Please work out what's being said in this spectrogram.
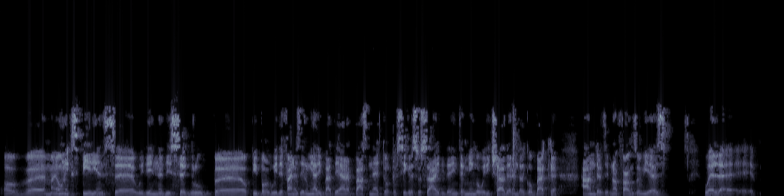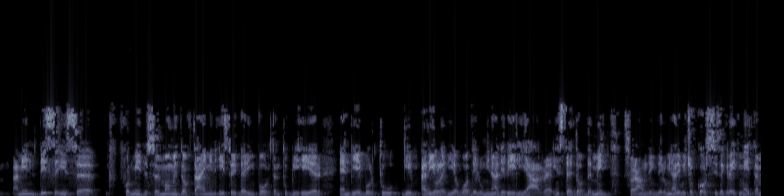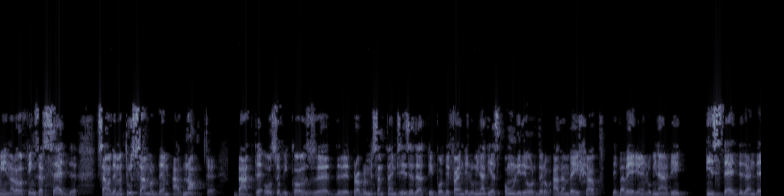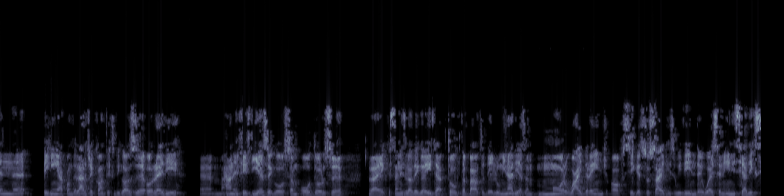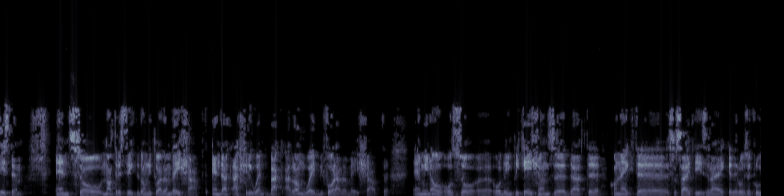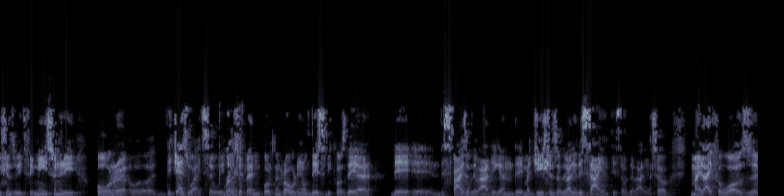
of uh, my own experience uh, within this group of people we define as the Illuminati, but they are a vast network of secret society that intermingle with each other and that go back hundreds, if not thousands of years. Well, uh, I mean, this is, uh, for me, this uh, moment of time in history, very important to be here and be able to give a real idea of what the Illuminati really are instead of the myth surrounding the Illuminati, which of course is a great myth. I mean, a lot of things are said. Some of them are true, some of them are not. But uh, also because uh, the problem sometimes is that people define the Illuminati as only the order of Adam Weishaupt, the Bavarian Illuminati, instead than then uh, picking up on the larger context because already um, 150 years ago some authors uh, like Stanislao de Guaita talked about the Illuminati as a more wide range of secret societies within the Western initiatic system and so not restricted only to Adam Weishaupt, and that actually went back a long way before Adam Weishaupt. And we know also uh, all the implications uh, that uh, connect uh, societies like the Rosicrucians with Freemasonry or uh, the Jesuits, uh, which Right. also play an important role in all this because they are the uh, the spies of the Vatican, the magicians of the Vatican, the scientists of the Vatican. So my life was uh,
